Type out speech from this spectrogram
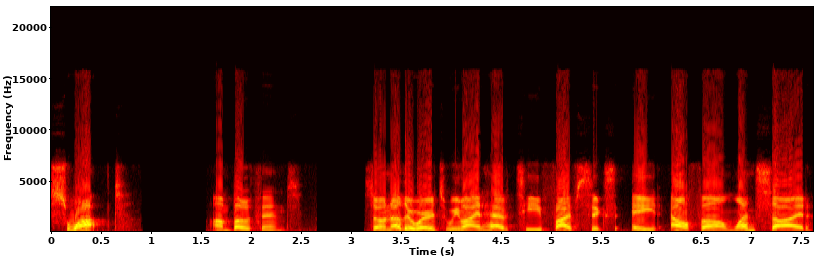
swapped on both ends. So, in other words, we might have T568 alpha on one side,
